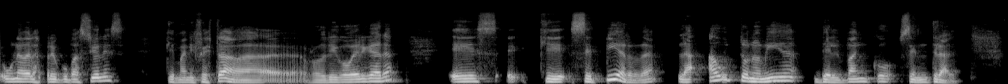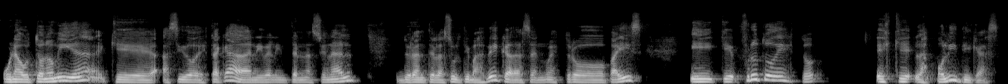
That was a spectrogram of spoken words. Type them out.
una de las preocupaciones que manifestaba Rodrigo Vergara? Es que se pierda la autonomía del Banco Central. Una autonomía que ha sido destacada a nivel internacional durante las últimas décadas en nuestro país y que fruto de esto es que las políticas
